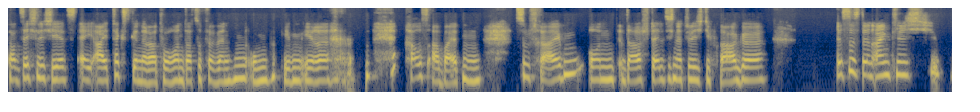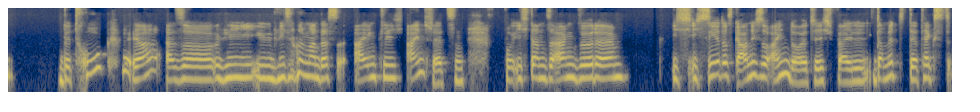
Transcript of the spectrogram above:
tatsächlich jetzt AI-Textgeneratoren dazu verwenden, um eben ihre Hausarbeiten zu schreiben. Und da stellt sich natürlich die Frage, ist es denn eigentlich Betrug? Ja, also wie, wie soll man das eigentlich einschätzen? Wo ich dann sagen würde, ich, ich sehe das gar nicht so eindeutig, weil damit der Text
